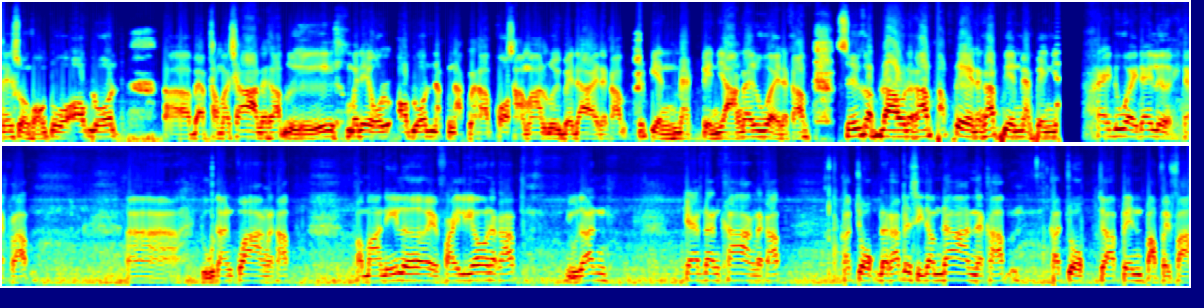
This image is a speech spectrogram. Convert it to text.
ในส่วนของตัวออฟโรดแบบธรรมชาตินะครับ หรือไม่ได้ออฟโรดหนักๆนะครับ ก็สามารถลุยไปได้นะครับเปลี่ยนแม็กเปลี่ยนยางได้ด้วยนะครับ ซื้อกับเรานะครับอัปเดตนะครับเปลี่ยนแม็กเปลี่ยนยางให้ด้วยได้เลยนะครับอ่าดูด้านกว้างนะครับ ประมาณนี้เลยไฟเลี้ยวนะครับ อยู่ด้าน แก้มด้านข้างนะครับ กระจกนะครับเป็นสีดำด้านนะครับ กระจกจะเป็นปรับไฟฟ้า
